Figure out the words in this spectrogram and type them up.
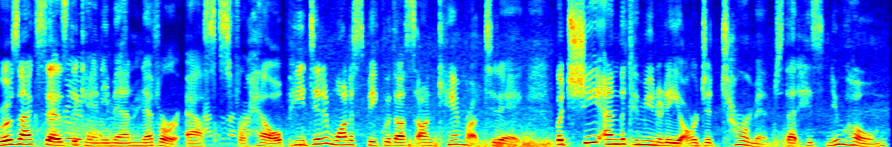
Roszak says really the Candyman never asks for help. He didn't want to speak with us on camera today, but she and the community are determined that his new home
